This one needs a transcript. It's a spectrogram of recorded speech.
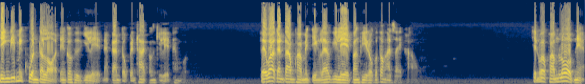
สิ่งที่ไม่ควรตลอดเนี่ยก็คือกิเลสนะการตกเป็นทาสของกิเลสทั้งหมด แต่ว่ากันตามความเป็นจริงแล้วกิเลสบางทีเราก็ต้องอาศัยเขา เช่นว่าความโลภเนี่ย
